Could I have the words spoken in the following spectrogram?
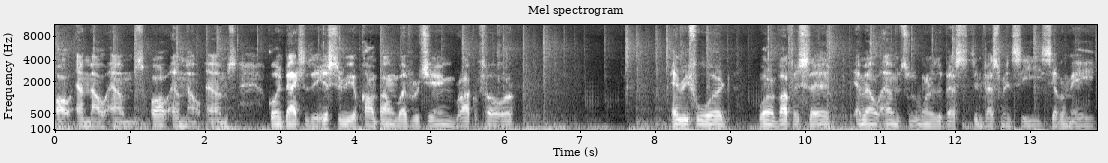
all MLMs, all MLMs. Going back to the history of compound leveraging, Rockefeller, Henry Ford, Warren Buffett said MLMs was one of the best investments he's ever made.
